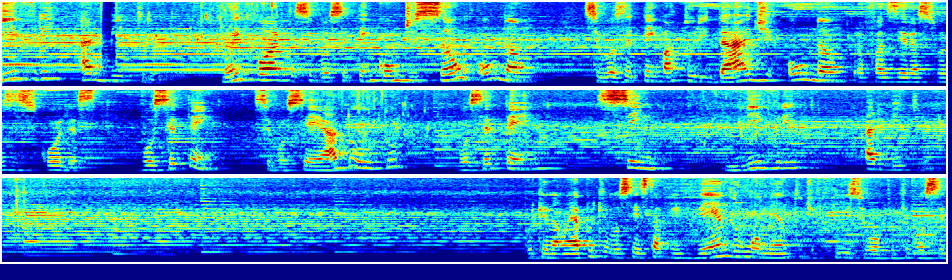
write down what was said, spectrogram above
livre arbítrio. Não importa se você tem condição ou não se você tem maturidade ou não para fazer as suas escolhas. Você tem. Se você é adulto, você tem, sim, livre arbítrio. Porque não é porque você está vivendo um momento difícil, ou porque você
